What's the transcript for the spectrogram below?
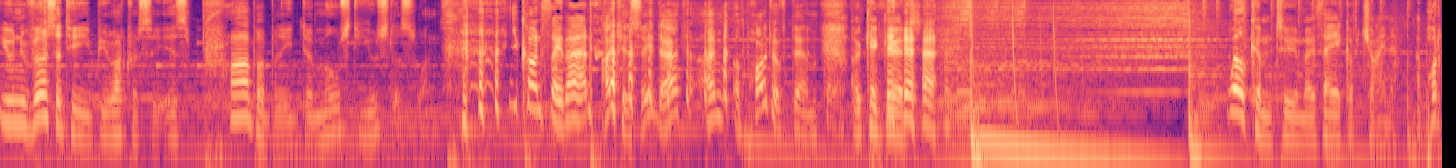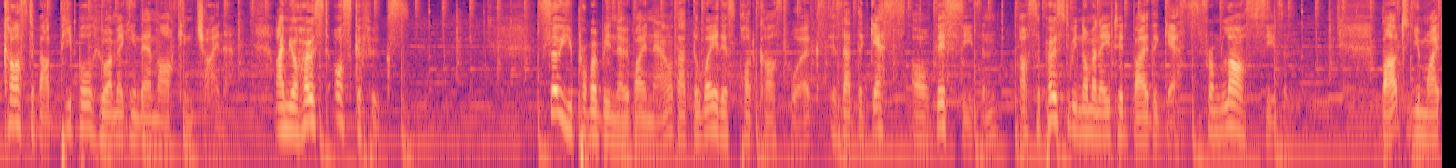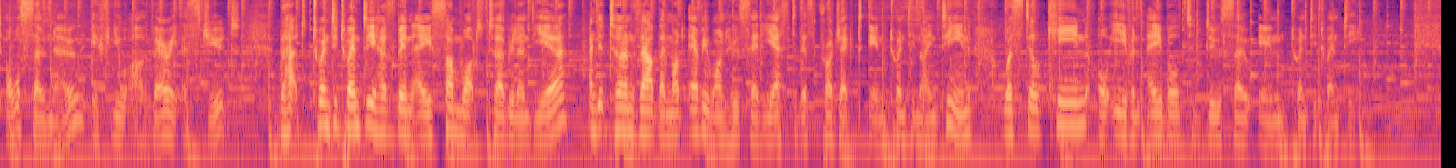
university bureaucracy is probably the most useless one. you can't say that. I can say that. I'm a part of them. Okay, good. Welcome to Mosaic of China, a podcast about people who are making their mark in China. I'm your host, Oscar Fuchs. So, you probably know by now that the way this podcast works is that the guests of this season are supposed to be nominated by the guests from last season. But you might also know, if you are very astute, that 2020 has been a somewhat turbulent year, and it turns out that not everyone who said yes to this project in 2019 was still keen or even able to do so in 2020.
